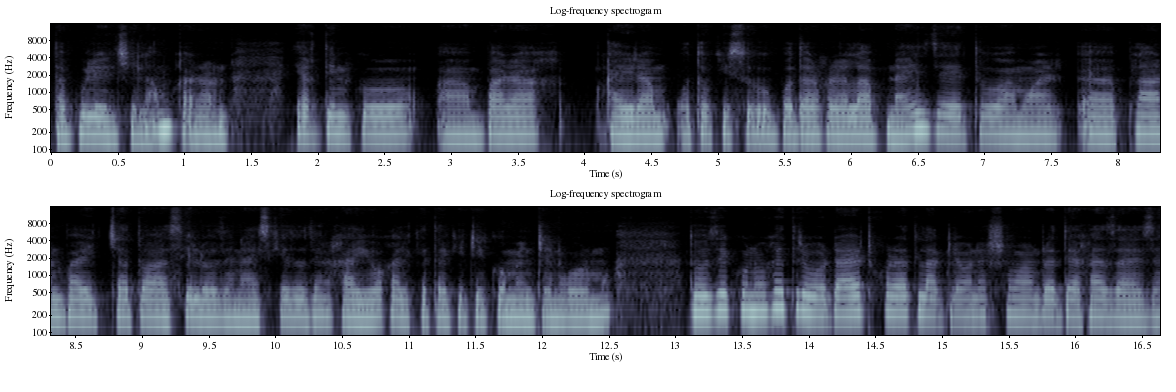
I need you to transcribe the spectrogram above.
তা ভুলেছিলাম কারণ একদিন কো বাড়া খাইরাম অত কিছু বদার করে লাভ নাই। যেহেতু আমার প্ল্যান বা ইচ্ছা তো আসিল যে না, আজকে যদি খাইও, কালকে তাকে ঠিকও মেনটেন করব তো যে কোনো ক্ষেত্রেও ডায়েট করাত লাগলে অনেক সময় আমরা দেখা যায় যে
